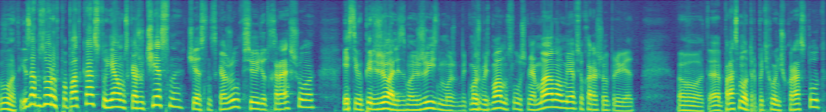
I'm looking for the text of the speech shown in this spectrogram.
Вот. Из обзоров по подкасту я вам скажу честно, честно скажу, все идет хорошо. Если вы переживали за мою жизнь, может быть, может быть, мама слушает меня, мама, у меня все хорошо, привет. Вот. Э, просмотры потихонечку растут.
